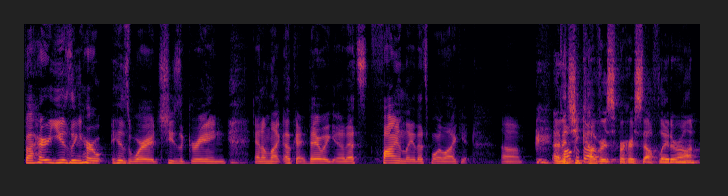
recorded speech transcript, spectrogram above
by her using her his word, she's agreeing. And I'm like, okay, there we go. That's finally that's more like it. Um, And then she about- covers for herself later on.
